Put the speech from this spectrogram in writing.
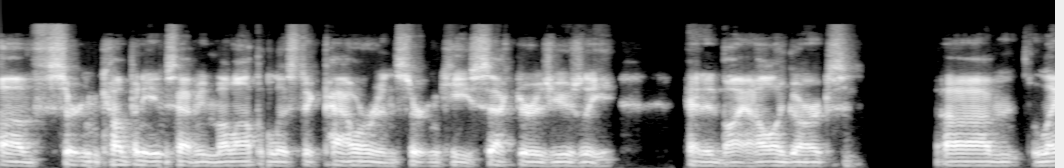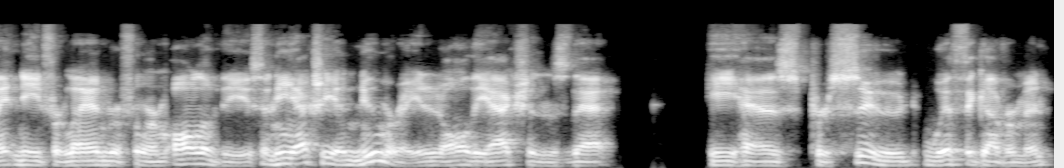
of certain companies having monopolistic power in certain key sectors, usually headed by oligarchs, um, need for land reform, all of these. And he actually enumerated all the actions that he has pursued with the government,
